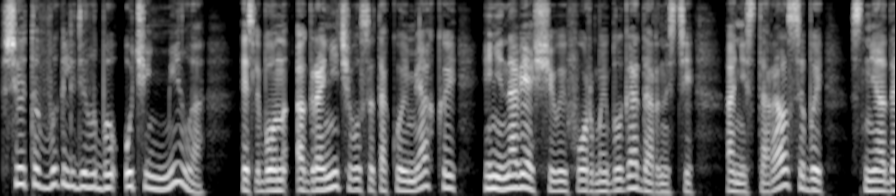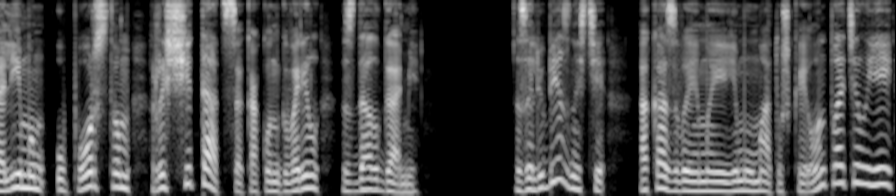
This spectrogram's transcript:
Все это выглядело бы очень мило — если бы он ограничивался такой мягкой и ненавязчивой формой благодарности, а не старался бы с неодолимым упорством рассчитаться, как он говорил, с долгами. За любезности, оказываемые ему матушкой, он платил ей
